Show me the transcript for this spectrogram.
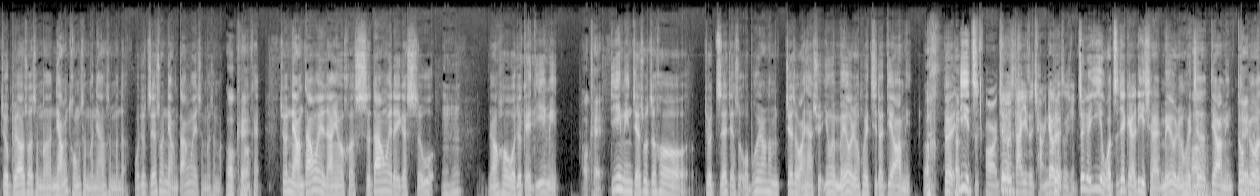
就不要说什么两桶什么两什么的，我就直接说两单位什么什么。OK，OK，就两单位燃油和十单位的一个食物，嗯哼。然后我就给第一名。，OK，第一名结束之后就直接结束，我不会让他们接着玩下去，因为没有人会记得第二名。对，立直哦，就这个是他一直强调的事情。这个 E 我直接给他立起来，没有人会记得嗯第二名，都给我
